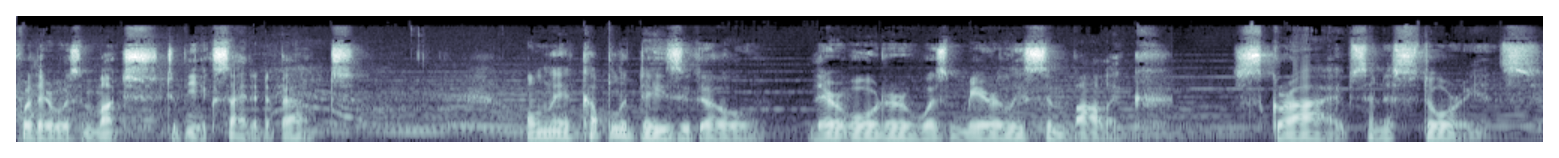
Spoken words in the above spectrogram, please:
For there was much to be excited about. Only a couple of days ago, their order was merely symbolic. Scribes and historians,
